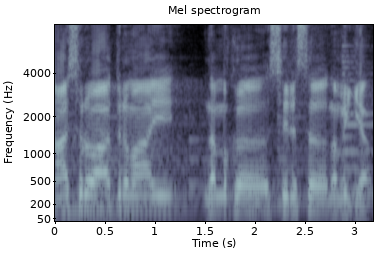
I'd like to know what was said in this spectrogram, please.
ആശീർവാദത്തിനുമായി നമുക്ക് ശിരസ് നമിക്കാം.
